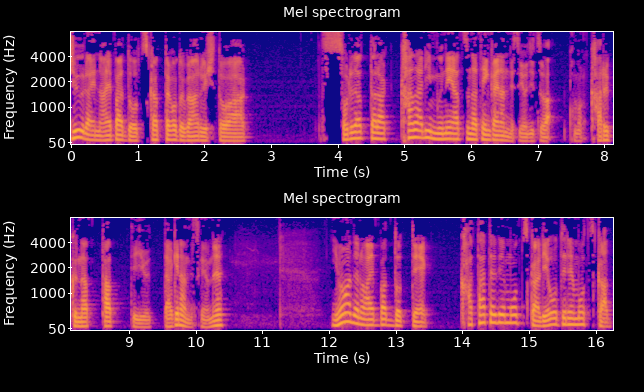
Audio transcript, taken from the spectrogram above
従来の iPad を使ったことがある人は、それだったらかなり胸熱な展開なんですよ、実は。この軽くなったっていうだけなんですけどね。今までの iPad って片手で持つか両手で持つかっ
